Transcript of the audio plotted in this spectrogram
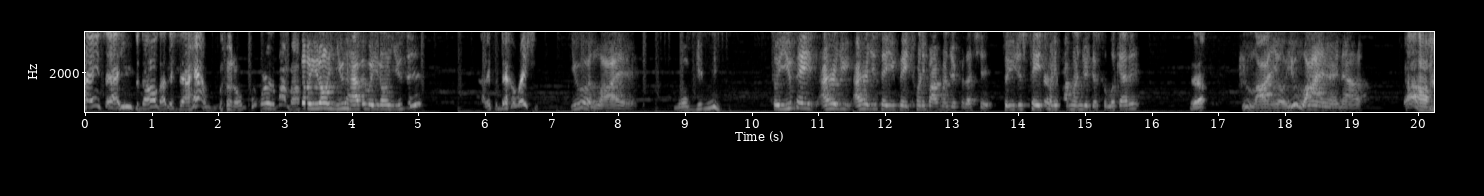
I ain't say I use the dogs. I just say I have them. don't put words in my mouth. no, you don't. You have it, but you don't use it. They for decoration. You are a liar. You won't get me. So you paid. I heard you. I heard you say you paid twenty five hundred for that shit. So you just paid Yeah. twenty five hundred just to look at it. Yeah. You lying, yo. You lying right now. Ah,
